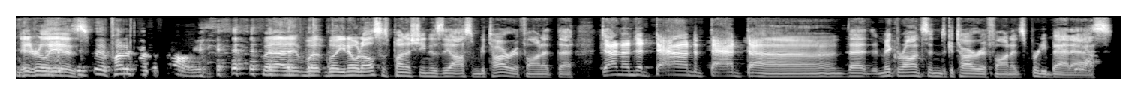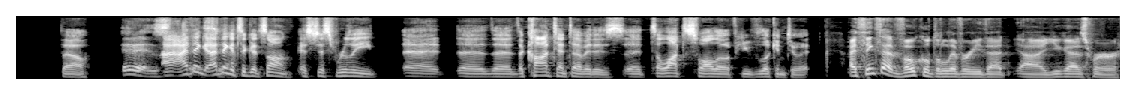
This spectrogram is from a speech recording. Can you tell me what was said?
it really it's is. the Punisher song. But, uh, but but you know what else is punishing is the awesome guitar riff on it. The da da da da da da that Mick Ronson's guitar riff on it's pretty badass. So it is. I, I think I think yeah. it's a good song. It's just really uh, the the the content of it is it's a lot to swallow if you look into it. I think that vocal delivery that uh, you guys were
